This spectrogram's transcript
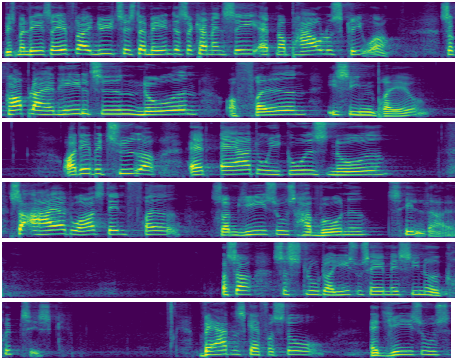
Hvis man læser efter i Nye Testamente, så kan man se, at når Paulus skriver, så kobler han hele tiden nåden og freden i sine breve. Og det betyder, at er du i Guds nåde, så ejer du også den fred, som Jesus har vundet til dig. Og så, så slutter Jesus af med at sige noget kryptisk. Verden skal forstå, at Jesus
